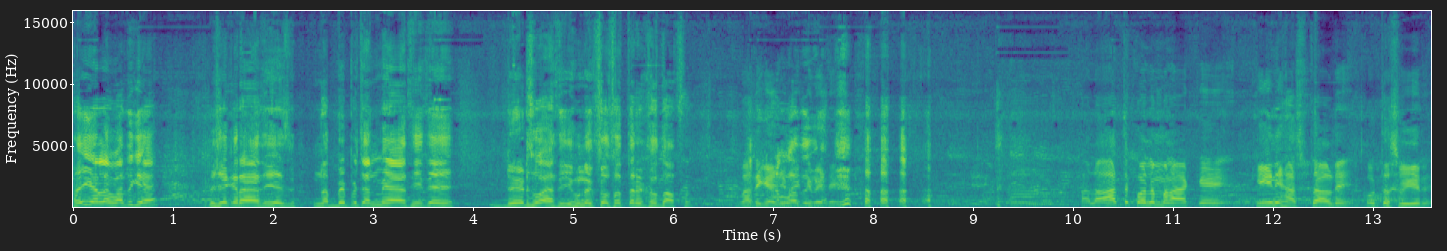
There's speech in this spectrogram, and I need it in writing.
ਸਹੀ ਗੱਲ ਹੈ ਵੱਧ ਗਿਆ। ਪਿਛੇ ਕਰਾਇਆ ਸੀ 90 95 ਆਇਆ ਸੀ ਤੇ 150 ਆਇਆ ਸੀ ਹੁਣ 170 110 ਵੱਧ ਗਿਆ ਜੀ ਬੈਠੇ ਗਿਆ। ਬੈਠੇ ਹਾਲਾਤ ਕੁੱਲ ਮਿਲਾ ਕੇ ਕੀ ਨੇ ਹਸਪਤਾਲ ਦੇ ਉਹ ਤਸਵੀਰ।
